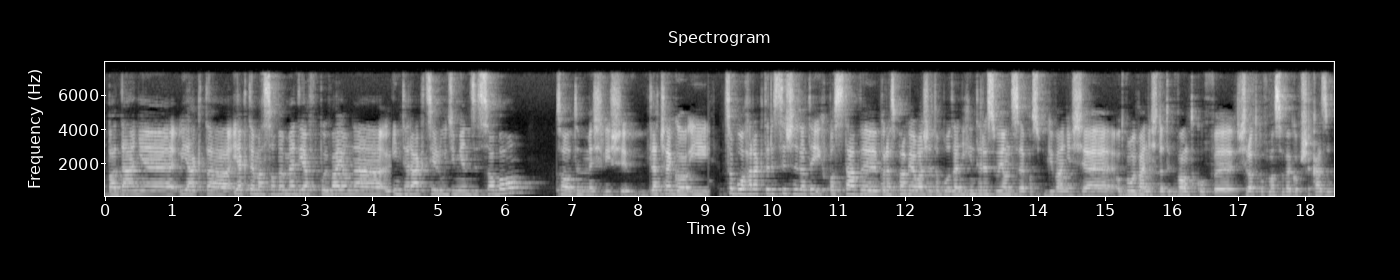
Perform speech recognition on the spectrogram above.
badanie, jak, ta, jak te masowe media wpływają na interakcje ludzi między sobą. Co o tym myślisz? Dlaczego i co było charakterystyczne dla tej ich postawy, która sprawiała, że to było dla nich interesujące posługiwanie się, odwoływanie się do tych wątków y, środków masowego przekazu.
